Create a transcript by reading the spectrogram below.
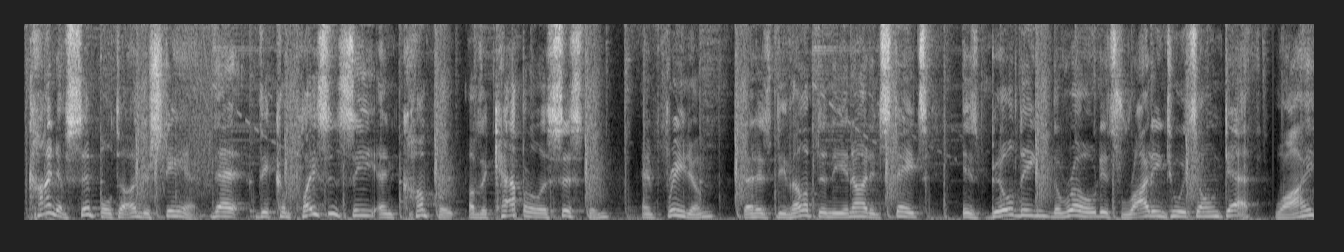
kind of simple to understand that the complacency and comfort of the capitalist system and freedom that has developed in the United States is building the road it's riding to its own death. Why?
